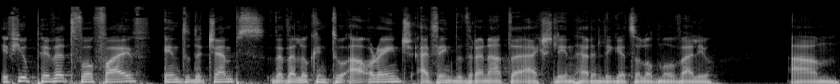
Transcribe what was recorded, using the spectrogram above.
if you pivot four five into the champs that are looking to outrange, I think that Renata actually inherently gets a lot more value. Um,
